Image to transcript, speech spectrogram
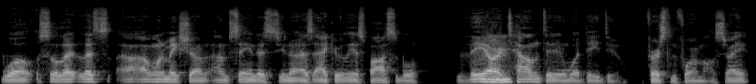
Well, so let, let's. I, want to make sure I'm, I'm saying this, you know, as accurately as possible. They are Mhm. talented in what they do, first and foremost, right?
